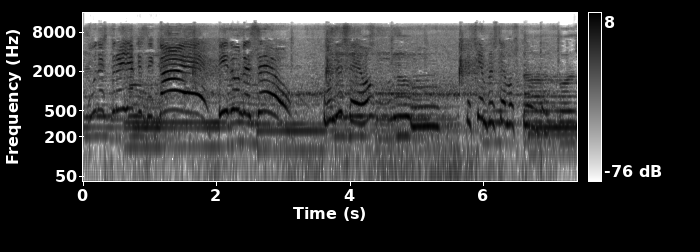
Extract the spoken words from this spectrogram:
Una estrella que se cae. Pide un deseo. ¿Un deseo? Mm, que siempre estemos juntos.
